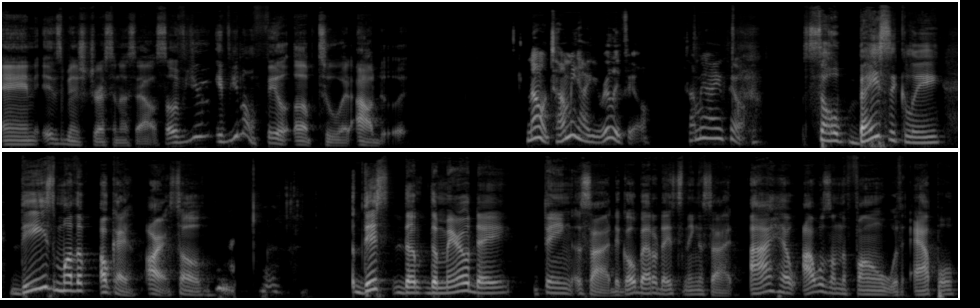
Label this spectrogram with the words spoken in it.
and it's been stressing us out. So if you if you don't feel up to it, I'll do it. No, tell me how you really feel. Tell me how you feel. So basically, these mother okay, all right. So Mm. This the the Marill Day thing aside, the Go Battle Days thing aside, I have I was on the phone with Apple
